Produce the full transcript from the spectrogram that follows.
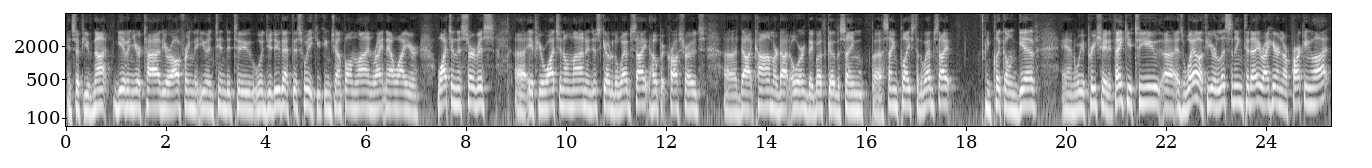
and so if you've not given your tithe, your offering that you intended to, would you do that this week? You can jump online right now while you're watching this service. Uh, if you're watching online, and just go to the website hope at crossroads.com uh, or .org. They both go the same uh, same place to the website, and click on Give and we appreciate it. Thank you to you uh, as well if you're listening today right here in our parking lot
